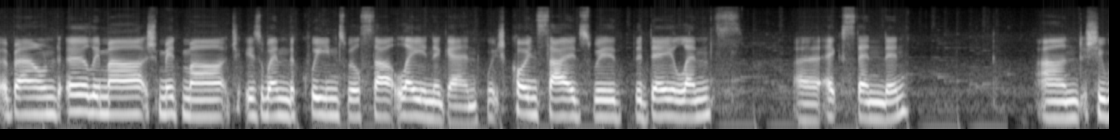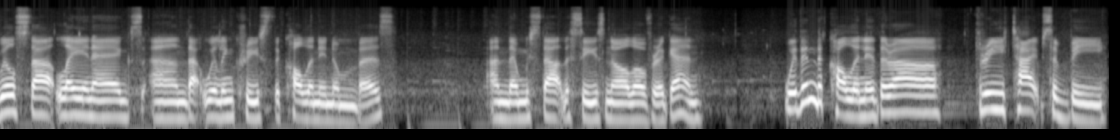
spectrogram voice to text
around early March, mid-March is when the queens will start laying again, which coincides with the day lengths uh, extending and she will start laying eggs and that will increase the colony numbers and then we start the season all over again. Within the colony there are three types of bee.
